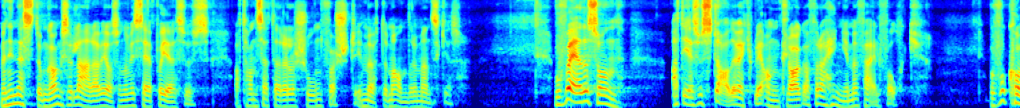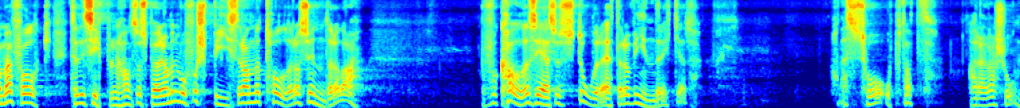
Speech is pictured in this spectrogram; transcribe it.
Men i neste omgang så lærer vi også når vi ser på Jesus, at han setter relasjon først i møte med andre mennesker. Hvorfor er det sånn at Jesus stadig vekk blir anklaga for å henge med feil folk. Hvorfor kommer folk til disiplene hans og spør ja, men hvorfor spiser han med toller og syndere? da? Hvorfor kalles Jesus storeter og vindrikker? Han er så opptatt av relasjon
